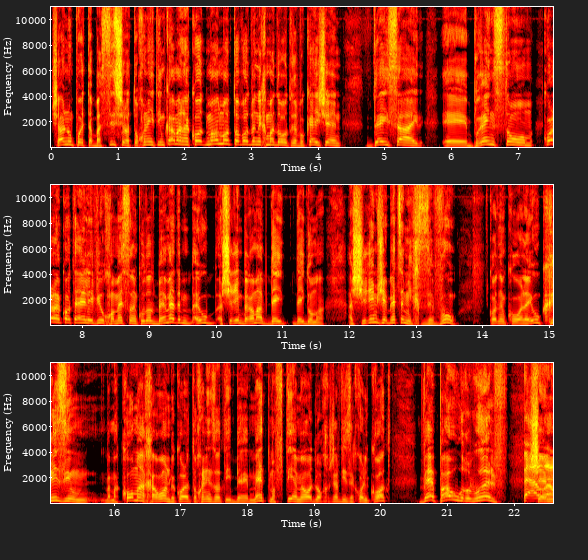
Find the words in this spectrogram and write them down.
שהיה לנו פה את הבסיס של התוכנית עם כמה להקות מאוד מאוד טובות ונחמדות, Revocation, Deicide, Brainstorm, כל הלהקות האלה הביאו 15 נקודות, באמת הם היו השירים ברמה די, די דומה. השירים שבעצם אכזבו, קודם כל, היו Krisiun במקום האחרון בכל התוכנית הזאת, באמת מפתיע מאוד, לא חשבתי שזה יכול לקרות, ו Powerwolf. שהם.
